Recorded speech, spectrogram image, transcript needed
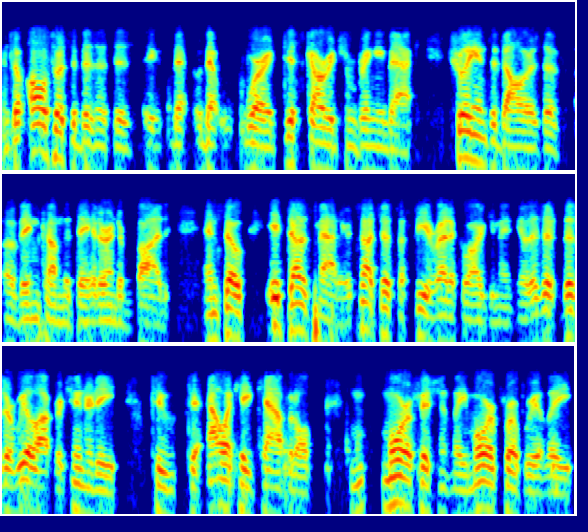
and so all sorts of businesses that that were discouraged from bringing back trillions of dollars of, of income that they had earned abroad. And so it does matter. It's not just a theoretical argument. You know, there's a there's a real opportunity to to allocate capital m- more efficiently, more appropriately,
